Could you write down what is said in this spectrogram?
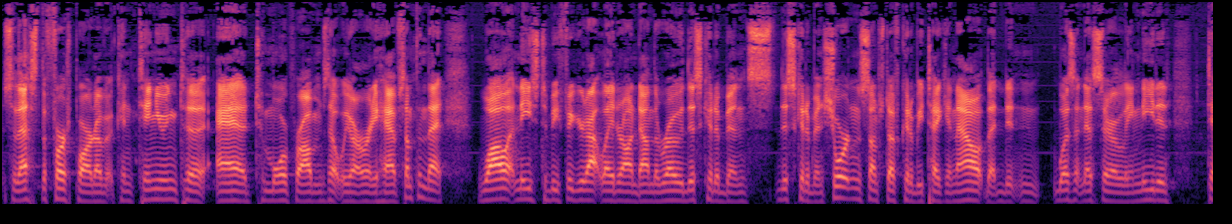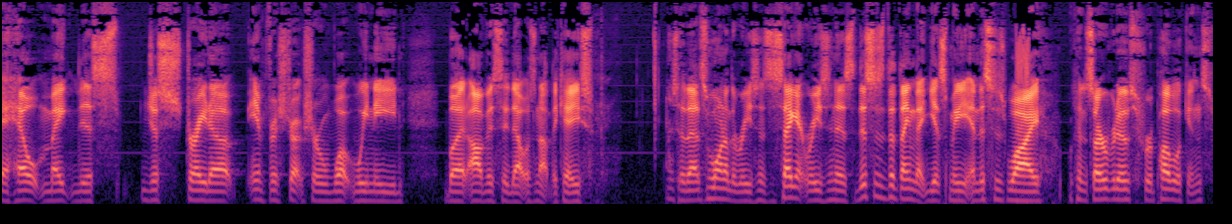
so that's the first part of it continuing to add to more problems that we already have something that while it needs to be figured out later on down the road this could have been this could have been shortened some stuff could have been taken out that didn't wasn't necessarily needed to help make this just straight up infrastructure what we need but obviously that was not the case so that's one of the reasons. The second reason is this is the thing that gets me, and this is why conservatives, Republicans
